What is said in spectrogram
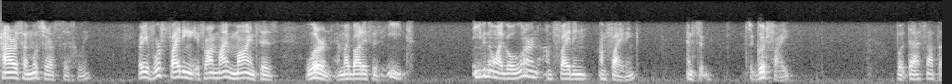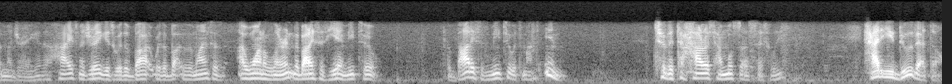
taras hamusar sichli, Right? If we're fighting, if our, my mind says learn and my body says eat, even though I go learn, I'm fighting. I'm fighting, and it's a it's a good fight. But that's not the madrega. The highest madrega is where the body, where the, the mind says I want to learn. The body says yeah, me too. The body says me too. It's matim to the taharas hamusar sechli. How do you do that though?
